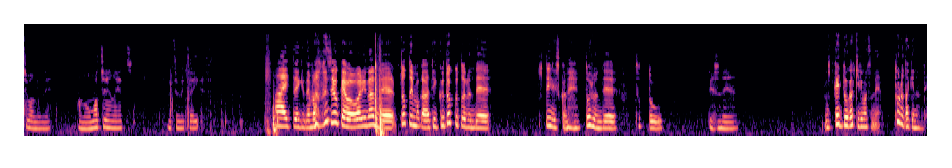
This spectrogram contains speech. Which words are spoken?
8話のねあのお祭りのやつ。めちゃめちゃいいです。はいというわけで漫画紹介は終わりなんでちょっと今から TikTok 撮るんでちょっといいですかね。撮るんでちょっとですね。一回動画切りますね。撮るだけなんで。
